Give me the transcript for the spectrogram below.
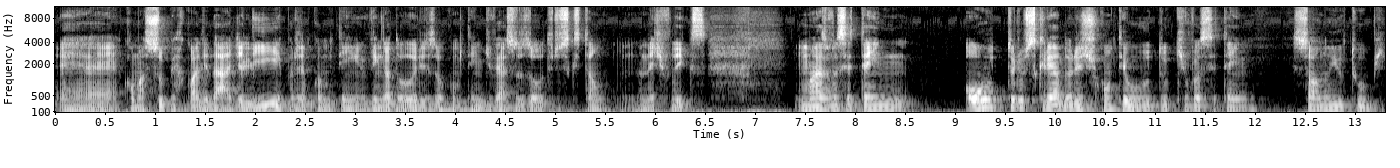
é, com uma super qualidade ali, por exemplo, como tem Vingadores ou como tem diversos outros que estão na Netflix. Mas você tem outros criadores de conteúdo que você tem só no YouTube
